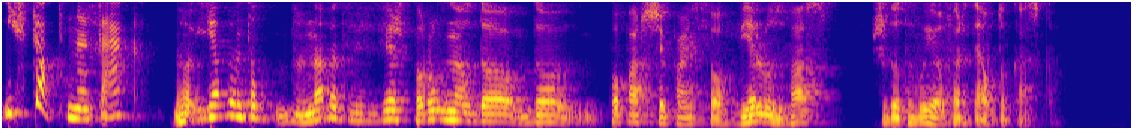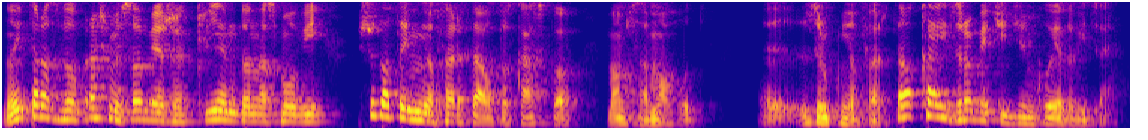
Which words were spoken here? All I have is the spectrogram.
istotne, tak? No ja bym to nawet, wiesz, porównał do, do popatrzcie Państwo, wielu z Was przygotowuje ofertę autokasko. No i teraz wyobraźmy sobie, że klient do nas mówi, przygotuj mi ofertę autokasko, mam samochód, e, zrób mi ofertę. Okej, okay, zrobię Ci, dziękuję, do widzenia.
